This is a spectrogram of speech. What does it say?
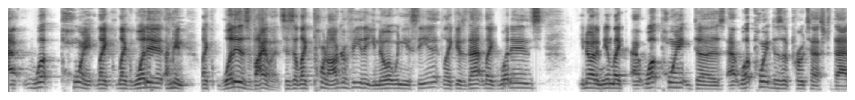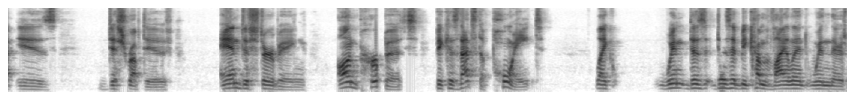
at what point like like what is i mean like what is violence? Is it like pornography that you know it when you see it? Like is that like what is you know what i mean? Like at what point does at what point does a protest that is disruptive and disturbing on purpose because that's the point like when does does it become violent when there's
